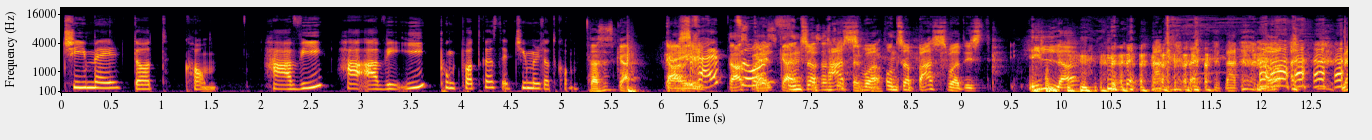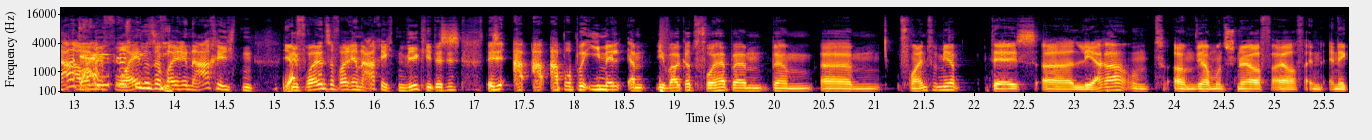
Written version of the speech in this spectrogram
gmail.com. Havi, H-A-W-I, Podcast at gmail.com. Das ist geil. Geil. Schreibt das uns. geil. unser, Das Passwort, unser Passwort ist Hiller. nein, aber, wir freuen uns auf eure Nachrichten. Ja. Wir freuen uns auf eure Nachrichten, wirklich. Das ist, das ist apropos E-Mail, ähm, ich war gerade vorher beim, beim ähm, Freund von mir, der ist äh, Lehrer und ähm, wir haben uns schnell auf, auf ein, eine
